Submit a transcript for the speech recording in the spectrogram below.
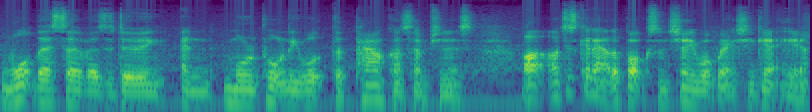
what their servos are doing and more importantly what the power consumption is. I'll just get out of the box and show you what we actually get here.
